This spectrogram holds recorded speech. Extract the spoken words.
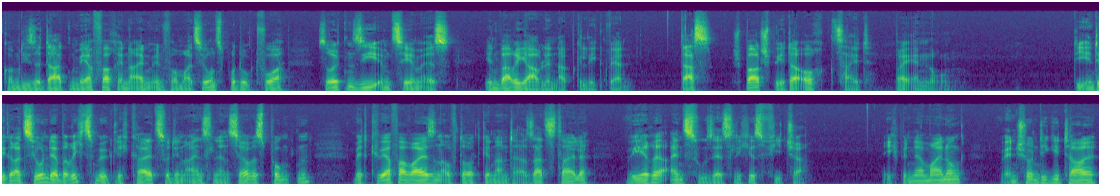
Kommen diese Daten mehrfach in einem Informationsprodukt vor, sollten sie im CMS in Variablen abgelegt werden. Das spart später auch Zeit bei Änderungen. Die Integration der Berichtsmöglichkeit zu den einzelnen Servicepunkten mit Querverweisen auf dort genannte Ersatzteile wäre ein zusätzliches Feature. Ich bin der Meinung, wenn schon digital,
